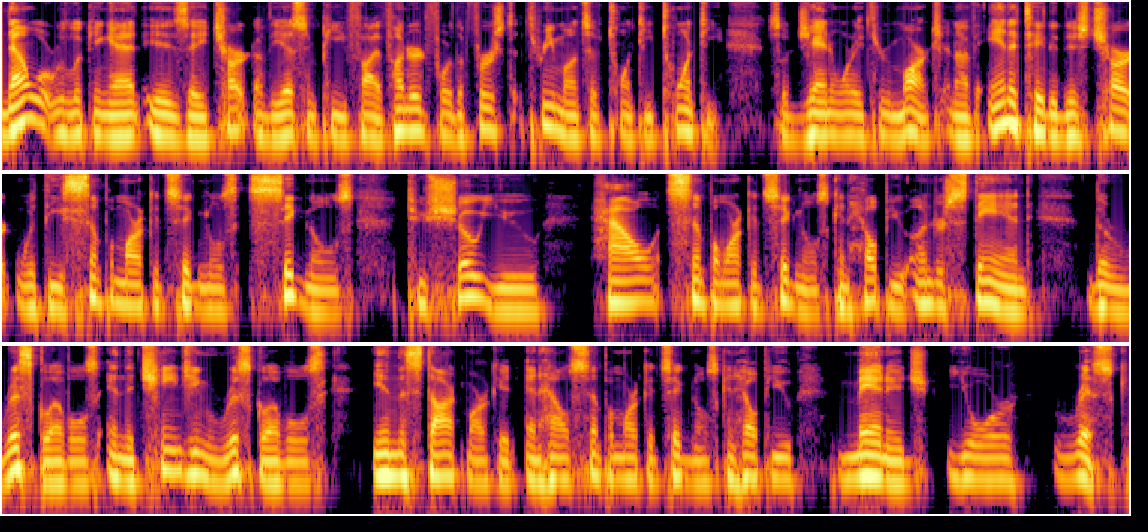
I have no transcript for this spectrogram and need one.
Now what we're looking at is a chart of the S&P 500 for the first 3 months of 2020. So January through March and I've annotated this chart with the simple market signals signals to show you how simple market signals can help you understand the risk levels and the changing risk levels in the stock market and how simple market signals can help you manage your risk.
